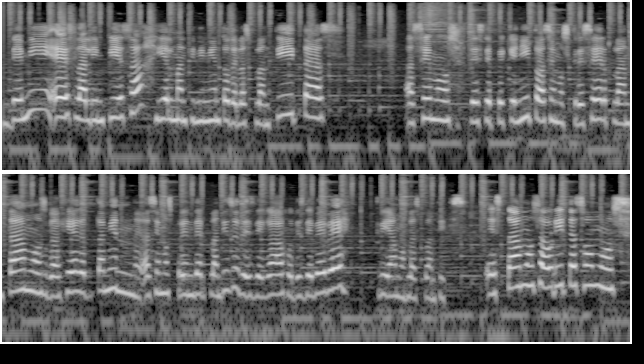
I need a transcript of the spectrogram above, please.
De mí es la limpieza y el mantenimiento de las plantitas. Hacemos desde pequeñito, hacemos crecer, plantamos, gajear, también hacemos prender plantitas desde gajo, desde bebé criamos las plantitas. Estamos ahorita, somos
